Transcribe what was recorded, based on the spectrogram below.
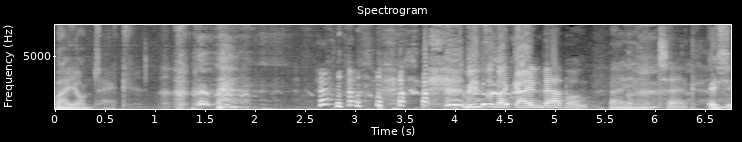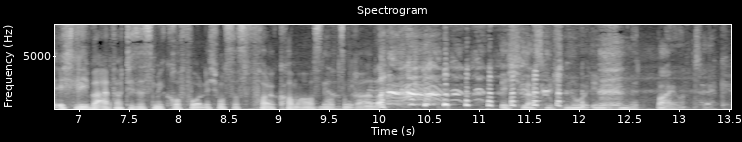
BioNTech. Wie in so einer geilen Werbung. BioNTech. Ich, ich liebe einfach dieses Mikrofon. Ich muss das vollkommen ausnutzen gerade. Ich lasse mich nur impfen mit BioNTech.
